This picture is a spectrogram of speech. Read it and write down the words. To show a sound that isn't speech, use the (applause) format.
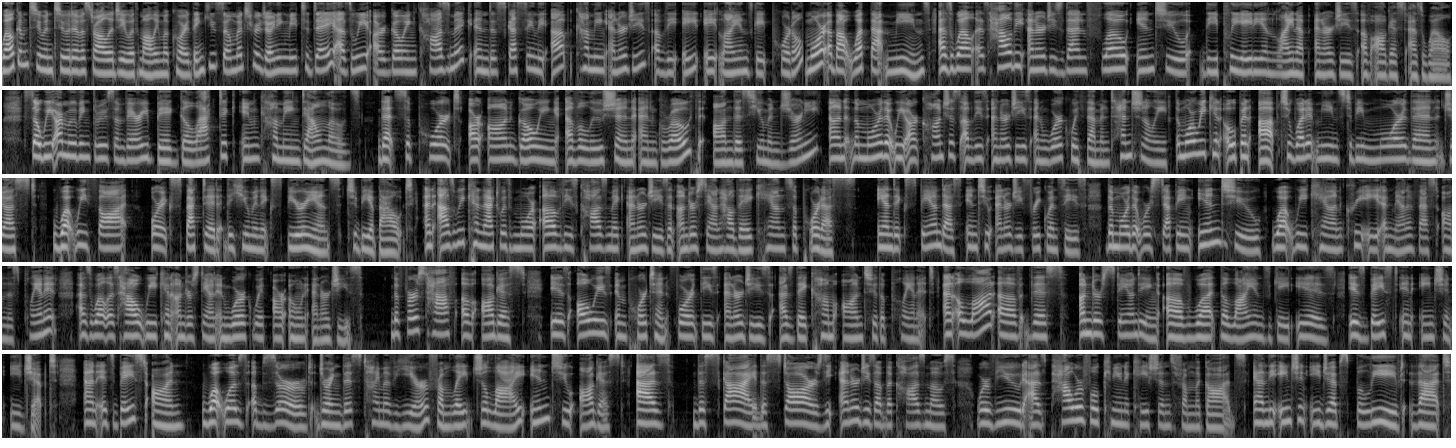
Welcome to Intuitive Astrology with Molly McCord. Thank you so much for joining me today as we are going cosmic and discussing the upcoming energies of the 8 8 Lionsgate portal, more about what that means, as well as how the energies then flow into the Pleiadian lineup energies of August as well. So, we are moving through some very big galactic incoming downloads that support our ongoing evolution and growth on this human journey. And the more that we are conscious of these energies and work with them intentionally, the more we can open up to what it means to be more than just what we thought or expected the human experience to be about. And as we connect with more of these cosmic energies and understand how they can support us and expand us into energy frequencies, the more that we're stepping into what we can create and manifest on this planet, as well as how we can understand and work with our own energies. The first half of August is always important for these energies as they come onto the planet. And a lot of this understanding of what the Lion's Gate is is based in ancient Egypt. And it's based on what was observed during this time of year from late July into August as the sky, the stars, the energies of the cosmos were viewed as powerful communications from the gods. And the ancient Egypts believed that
